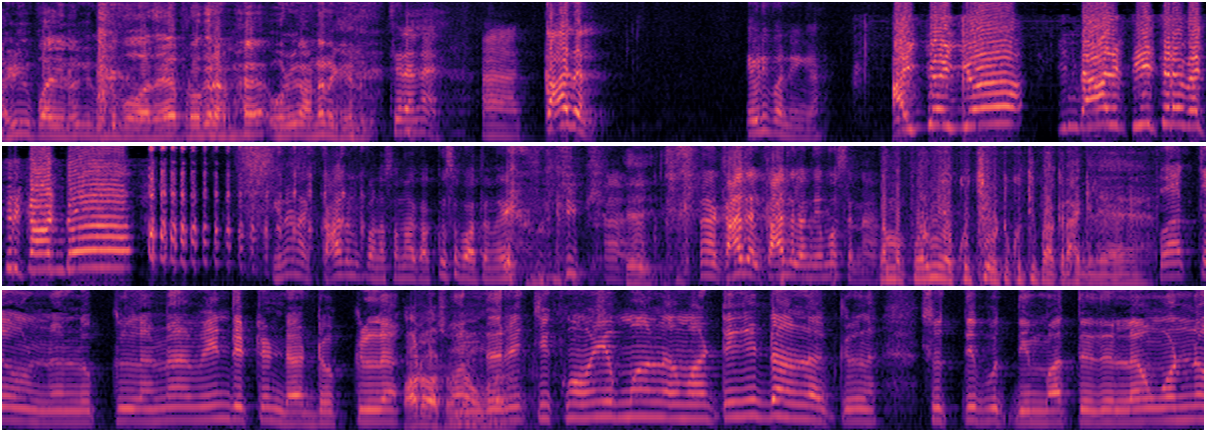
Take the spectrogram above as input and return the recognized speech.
அழிவு பாதையை நோக்கி கொண்டு போகாத ப்ரோக்ராம ஒழுங்கா அண்ணனுக்கு சரி அண்ணன் காதல். எப்படி பண்ணுவீங்க? ஐயோ இந்த ஆளு டீச்சரை வச்சிருக்காண்டோ என்ன காதல் பண்ண சொன்னா கக்குசு பார்த்த மாதிரி காதல் காதல் அந்த எமோஷன் நம்ம பொறுமைய குச்சி விட்டு குத்தி பாக்குறாங்களே பார்த்த உன்ன லுக்கில் நான் வேந்துட்டேன்டா டொக்கில். பாடுவா சொன்னா உங்க வந்துருச்சு கோயமால மாட்டிக்கிட்டான் லக்கில். சுத்தி புத்தி மாத்ததில்ல ஒன்று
